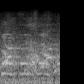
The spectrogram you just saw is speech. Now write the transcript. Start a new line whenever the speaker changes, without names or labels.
Ha ha ha ha!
